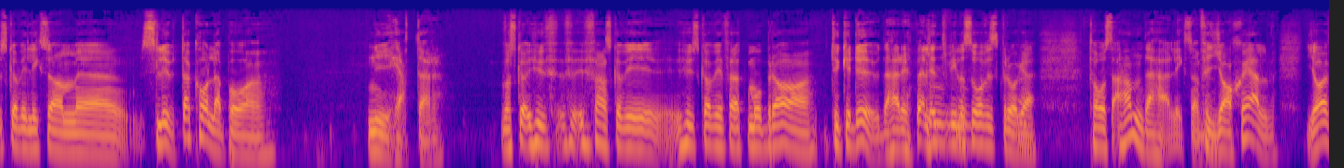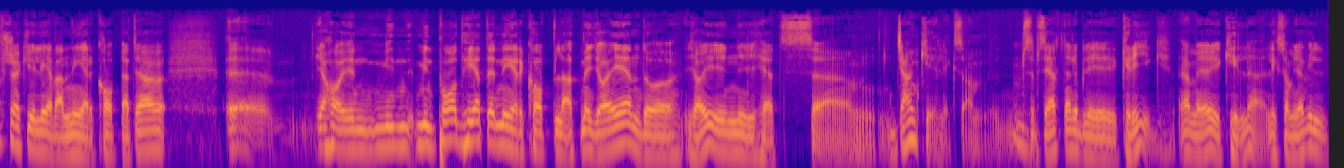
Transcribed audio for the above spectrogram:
ska vi liksom eh, sluta kolla på nyheter? Vad ska, hur, hur, fan ska vi, hur ska vi för att må bra, tycker du? Det här är en väldigt mm, filosofisk mm, fråga. Ta oss an det här. Liksom. För jag själv, jag försöker ju leva nerkopplat. Jag, eh, jag har ju, min, min podd heter Nerkopplat, men jag är ändå jag är ju nyhetsjunkie. Um, liksom. Mm. Speciellt när det blir krig. Ja, men jag är ju kille. Liksom. Jag vill,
